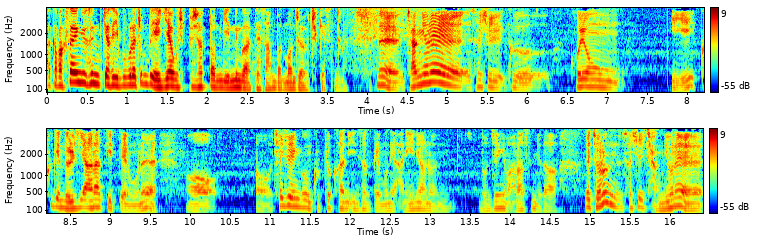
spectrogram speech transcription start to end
아까 박사영 교수님께서 이 부분에 좀 더 얘기하고 싶으셨던 게 있는 것 같아서 한번 먼저 여쭙겠습니다. 네, 작년에 사실 그 고용이 크게 늘지 않았기 때문에 어, 어 최저임금 급격한 인상 때문에 아니냐는 논쟁이 많았습니다. 근데 저는 사실 작년에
